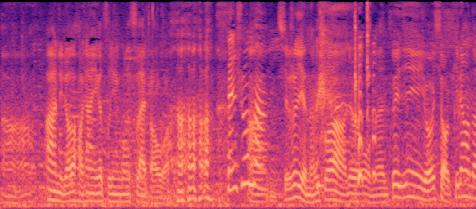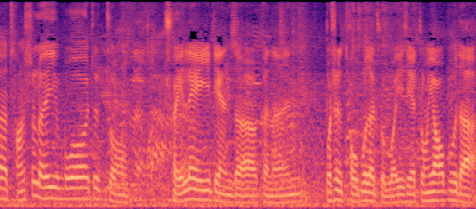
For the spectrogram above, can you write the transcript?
啊啊，你聊的好像一个咨询公司来找我。能说吗？啊？其实也能说啊，就是我们最近有小批量的尝试了一波这种垂类一点的，可能不是头部的主播，一些中腰部的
